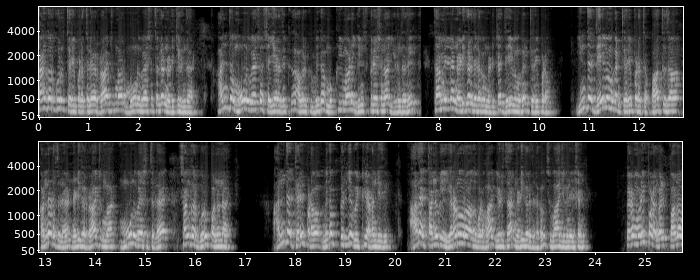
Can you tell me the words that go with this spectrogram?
சங்கர் குரு திரைப்படத்தில் ராஜ்குமார் மூணு வேஷத்தில் நடிச்சிருந்தார். அந்த மூணு வேஷம் செய்யறதுக்கு அவருக்கு மிக முக்கியமான இன்ஸ்பிரேஷனாக இருந்தது தமிழில் நடிகர் திலகம் நடித்த தெய்வமகன் திரைப்படம். இந்த தெய்வமகன் திரைப்படத்தை பார்த்து தான் கன்னடத்தில் நடிகர் ராஜ்குமார் மூணு வேஷத்தில் சங்கர் குரு பண்ணினார். அந்த திரைப்படம் மிகப்பெரிய வெற்றி அடைஞ்சது அதை தன்னுடைய இருநூறாவது படமாக எடுத்தார் நடிகர் திலகம் சிவாஜி கணேசன். பிற மொழி படங்கள் பல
